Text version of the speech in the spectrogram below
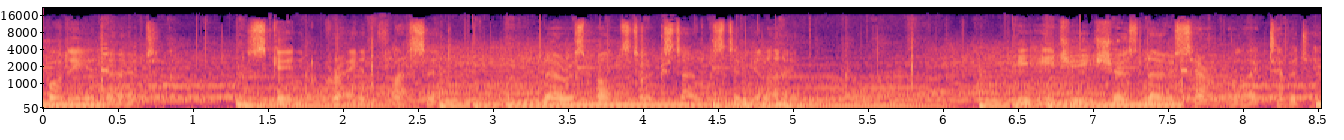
Body inert. Skin grey and flaccid. No response to external stimuli. EEG shows no cerebral activity.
